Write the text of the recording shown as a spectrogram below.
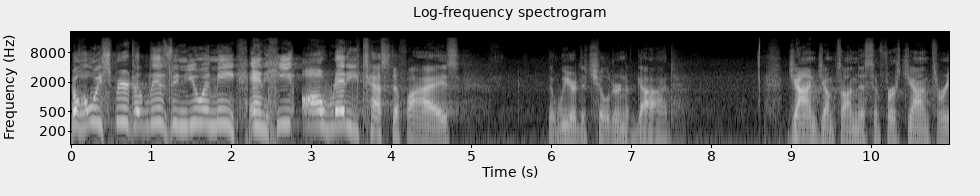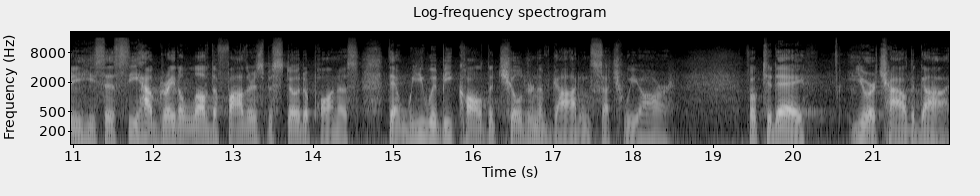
The Holy Spirit that lives in you and me. And He already testifies that we are the children of God. John jumps on this in 1 John 3. He says, See how great a love the Father has bestowed upon us, that we would be called the children of God, and such we are. Folk, today, you are a child of God.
